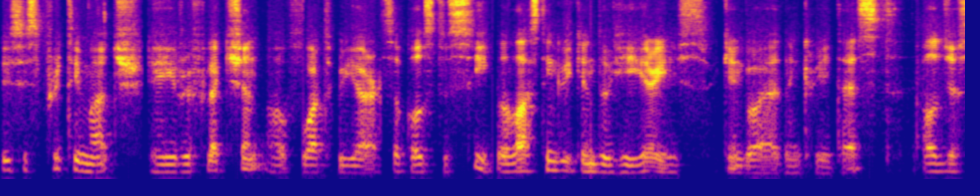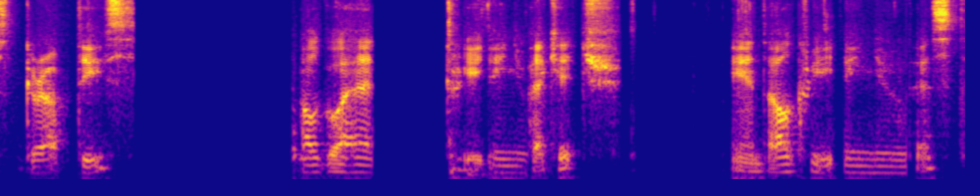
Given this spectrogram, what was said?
this is pretty much a reflection of what we are supposed to see the last thing we can do here here is we can go ahead and create test. I'll just grab this. I'll go ahead and create a new package and I'll create a new test.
